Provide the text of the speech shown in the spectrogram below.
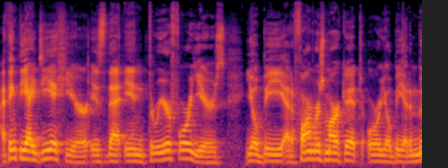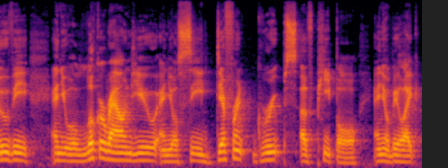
I think the idea here is that in three or four years, you'll be at a farmer's market or you'll be at a movie and you will look around you and you'll see different groups of people and you'll be like,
